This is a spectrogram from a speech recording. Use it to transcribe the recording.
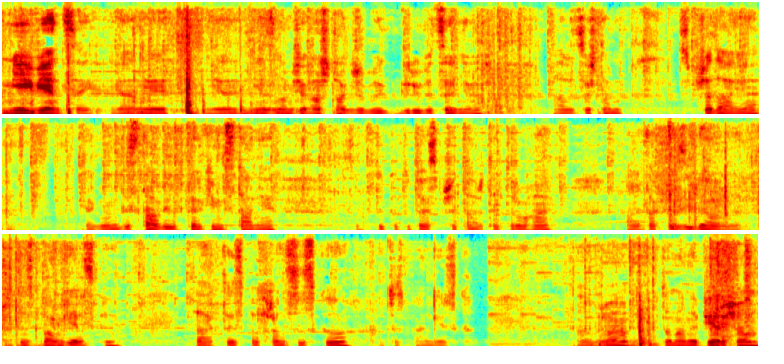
Mniej więcej. Ja nie, nie, nie znam się aż tak, żeby gry wyceniać, ale coś tam sprzedaję. Jakbym wystawił w takim stanie, tylko tutaj jest przetarte trochę, ale tak to jest idealne. To jest po angielsku. Tak, to jest po francusku, to jest po angielsku. Dobra, to mamy pierwszą.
